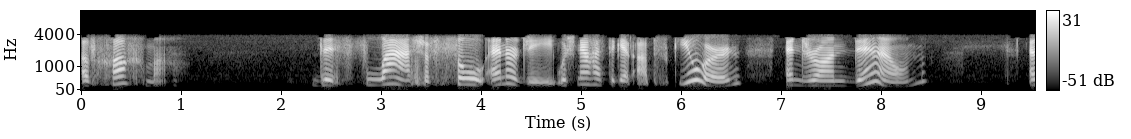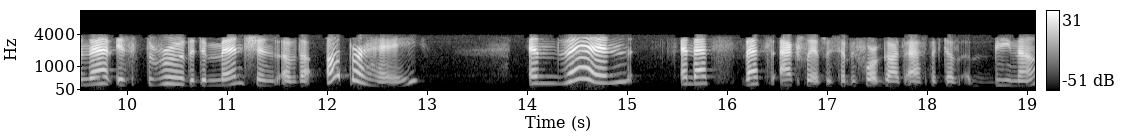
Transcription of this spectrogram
of Chachma, this flash of soul energy, which now has to get obscured and drawn down, and that is through the dimensions of the upper hay, and then, and that's that's actually, as we said before, God's aspect of bina,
